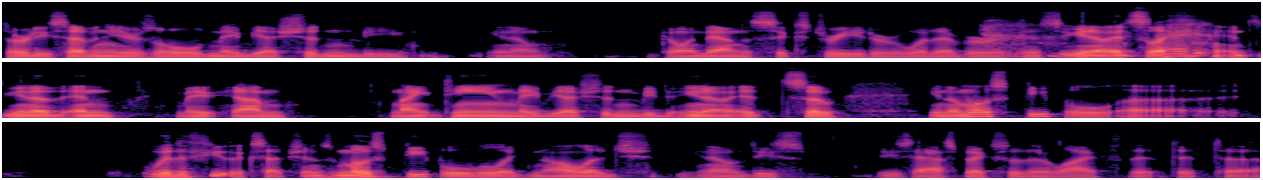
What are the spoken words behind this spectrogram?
37 years old. Maybe I shouldn't be, you know, going down to Sixth Street or whatever. It's, you know, it's like, it's, you know, and maybe I'm 19. Maybe I shouldn't be, you know, it. So, you know, most people, uh, with a few exceptions, most people will acknowledge, you know, these these aspects of their life that that uh,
